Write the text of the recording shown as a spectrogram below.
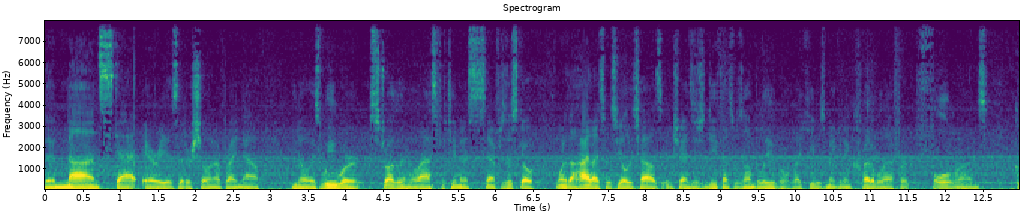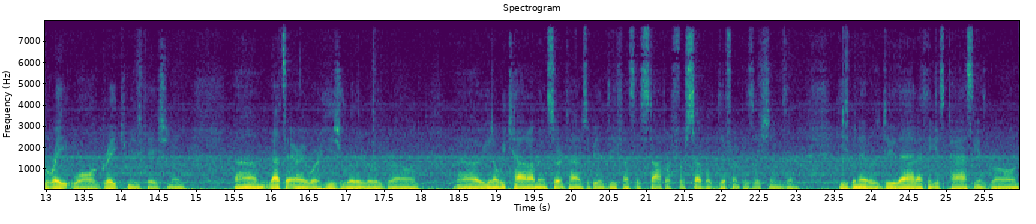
the non-stat areas that are showing up right now. You know, as we were struggling in the last 15 minutes in San Francisco, one of the highlights was Yoeli Child's in transition defense was unbelievable. Like he was making incredible effort, full runs, great wall, great communication, and um, that's an area where he's really, really grown. Uh, you know, we count on him in certain times to be a defensive stopper for several different positions, and he's been able to do that. I think his passing has grown,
